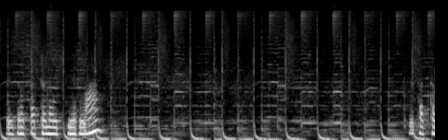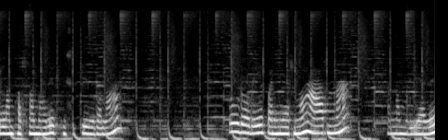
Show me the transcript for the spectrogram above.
இப்போ இதை தட்டில் ஊற்றிடலாம் இது தட்டெல்லாம் படுற மாதிரி இப்படி சுற்றி விடலாம். சூடோடையே பண்ணிடணும். ஆறுனா பண்ண முடியாது.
